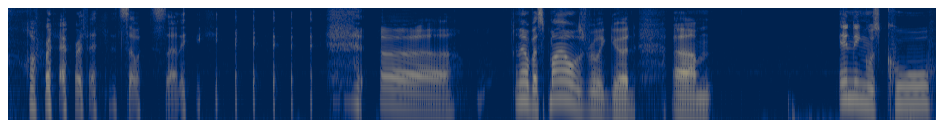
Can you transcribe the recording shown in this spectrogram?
or whatever. That's so sunny. uh, no, but Smile was really good. Um, ending was cool.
